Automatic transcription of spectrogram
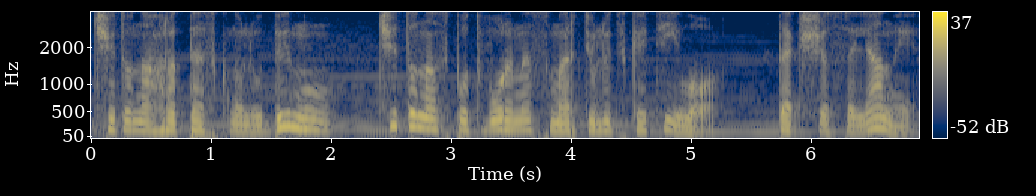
чи то на гротескну людину, чи то на спотворене смертю людське тіло, так що селяни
